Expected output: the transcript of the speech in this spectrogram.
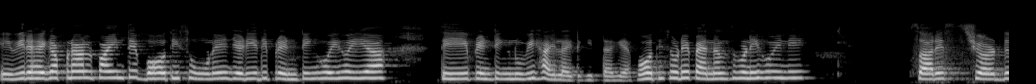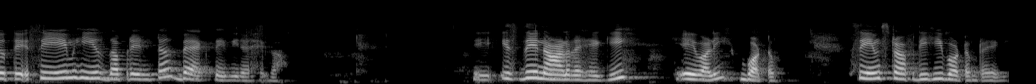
ਇਹ ਵੀ ਰਹੇਗਾ ਆਪਣਾ ਅਲਪਾਈਨ ਤੇ, ਬਹੁਤ ਹੀ ਸੋਹਣੇ ਜਿਹੜੀ ਇਹਦੀ ਪ੍ਰਿੰਟਿੰਗ ਹੋਈ ਹੋਈ ਆ। ਤੇ ਪ੍ਰਿੰਟਿੰਗ ਨੂੰ ਵੀ ਹਾਈਲਾਈਟ ਕੀਤਾ ਗਿਆ। ਬਹੁਤ ਹੀ ਸੋਹਣੇ ਪੈਨਲਸ ਬਣੇ ਹੋਏ ਨੇ। ਸਾਰੇ ਸ਼ਰਟ ਦੇ ਉੱਤੇ ਸੇਮ ਹੀ ਇਸ ਦਾ ਪ੍ਰਿੰਟ ਬੈਕ ਤੇ ਵੀ ਰਹੇਗਾ। ਤੇ ਇਸ ਦੇ ਨਾਲ ਰਹੇਗੀ ਇਹ ਵਾਲੀ ਬਾਟਮ ਸੇਮ ਸਟਫ ਦੀ ਹੀ ਬਾਟਮ ਰਹੇਗੀ।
